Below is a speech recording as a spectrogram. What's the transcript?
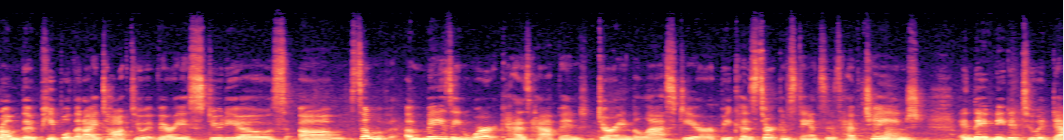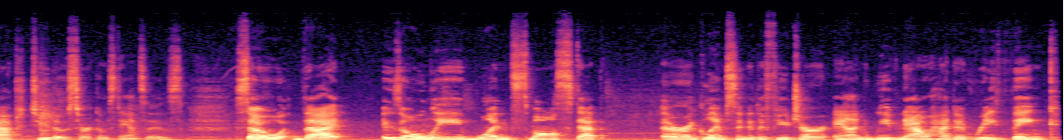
from the people that I talk to at various studios, um, some amazing work has happened during the last year because circumstances have changed and they've needed to adapt to those circumstances. So that is only one small step or a glimpse into the future and we've now had to rethink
